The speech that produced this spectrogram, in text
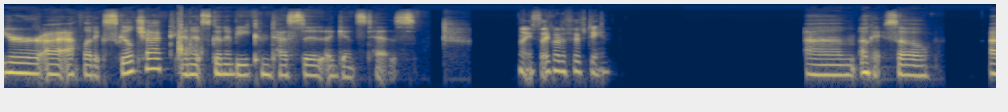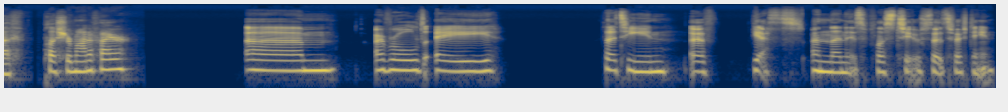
your uh, athletic skill check, and it's going to be contested against his. Nice. I got a 15. Um, okay, so uh, plus your modifier. Um, I rolled a 13. Uh, yes, and then it's plus two, so it's 15.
